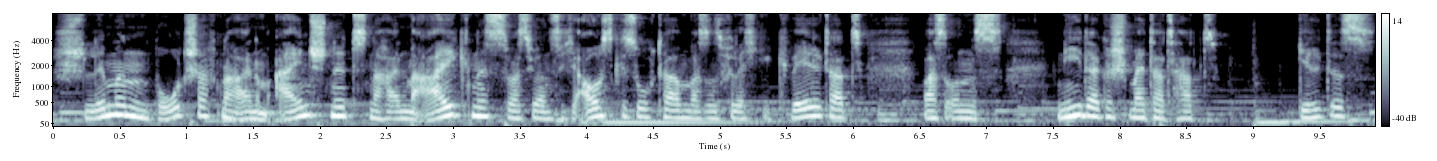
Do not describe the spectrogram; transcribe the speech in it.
schlimmen Botschaft, nach einem Einschnitt, nach einem Ereignis, was wir uns nicht ausgesucht haben, was uns vielleicht gequält hat, was uns niedergeschmettert hat, gilt es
